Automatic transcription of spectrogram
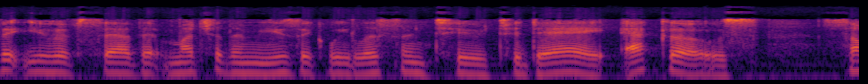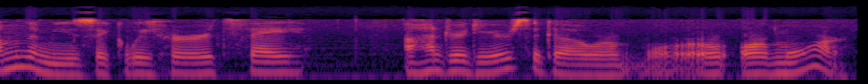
That you have said that much of the music we listen to today echoes some of the music we heard, say, 100 years ago or, or, or more.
